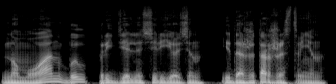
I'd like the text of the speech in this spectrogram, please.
Но Муан был предельно серьезен и даже торжественен.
